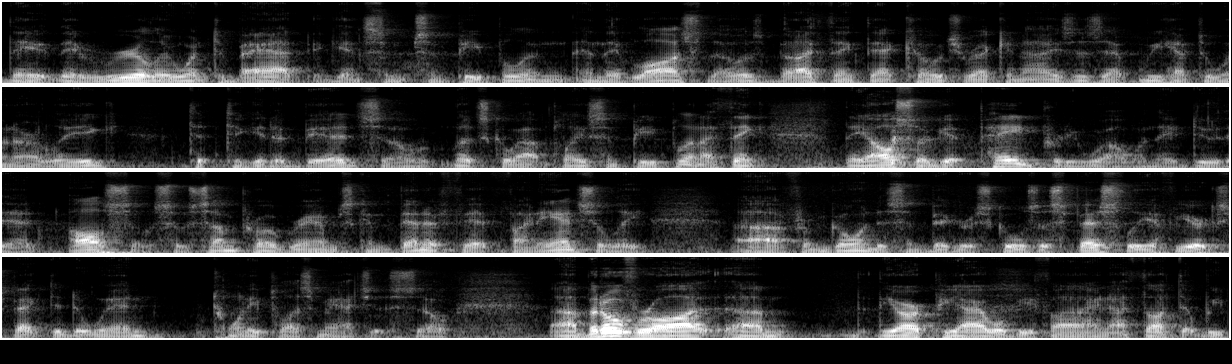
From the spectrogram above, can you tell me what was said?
They, they really went to bat against some, some people, and, and they've lost those. But I think that coach recognizes that we have to win our league to, get a bid. So let's go out and play some people. And I think they also get paid pretty well when they do that also. So some programs can benefit financially uh, from going to some bigger schools, especially if you're expected to win 20 plus matches. So, uh, but overall, um, the RPI will be fine. I thought that we,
